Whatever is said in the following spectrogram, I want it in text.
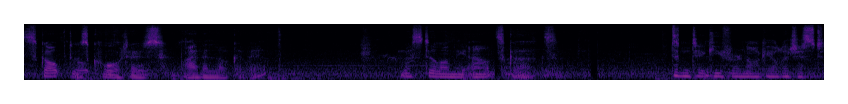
Sculptor's quarters, by the look of it. We're still on the outskirts. Didn't take you for an archaeologist.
